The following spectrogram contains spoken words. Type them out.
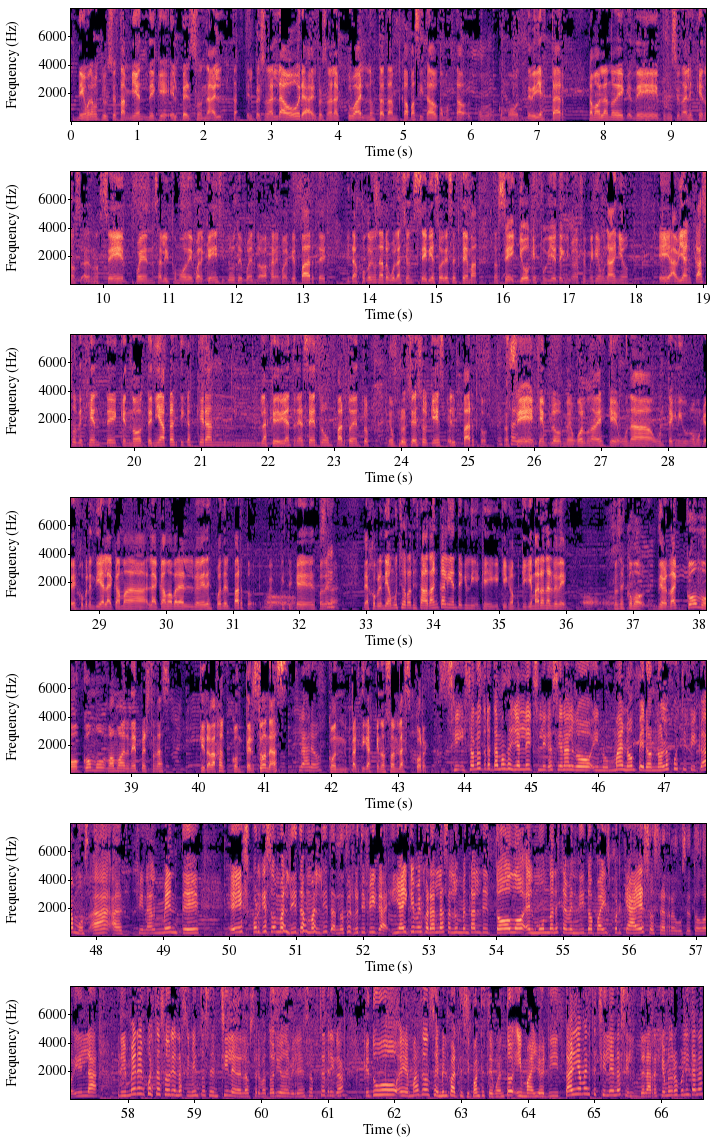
llegamos a la conclusión también de que el personal el personal de ahora, el personal actual no está tan capacitado como está como, como debería estar. Estamos hablando de, de profesionales que no, no sé, pueden salir como de cualquier instituto y pueden trabajar en cualquier parte y tampoco hay una regulación seria sobre ese tema. No sé, yo que estudié técnico de enfermería un año, eh, habían casos de gente que no tenía prácticas que eran las que deberían tenerse dentro de un parto, dentro de un proceso que es el parto. No Exacto. sé, ejemplo, me acuerdo una vez que una un técnico como que dejó prendida la cama la cama para el bebé después del parto. Oh, Viste que después sí. de la, la dejó prendida mucho rato y estaba tan caliente que, que, que- que- que quemaron al bebé. Oh. Entonces, como, de verdad, ¿cómo, ¿cómo vamos a tener personas que trabajan con personas Claro. con prácticas que no son las correctas? Sí, y solo tratamos de hallarle explicación a algo inhumano, pero no lo justificamos. Ah, ah, finalmente es porque son malditas, malditas, no se justifica. Y hay que mejorar la salud mental de todo el mundo en este bendito país porque a eso se reduce todo. Y la primera encuesta sobre nacimientos en Chile del Observatorio de Violencia Obstétrica, que tuvo eh, más de 11.000 participantes, te cuento, y mayoritariamente chilenas y de la región metropolitana,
